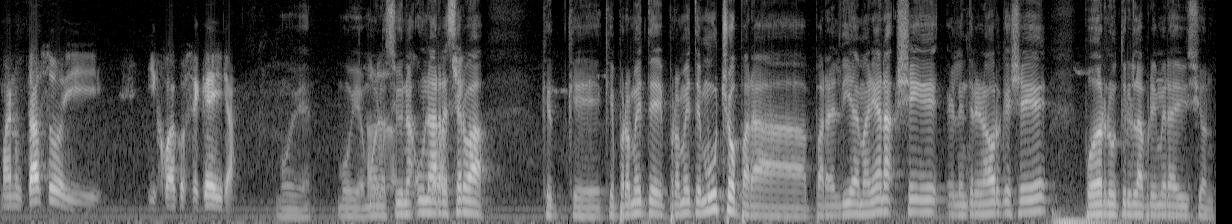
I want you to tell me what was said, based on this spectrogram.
Manu Tazo y, y Joaco Sequeira. Muy bien, muy bien. No, Bueno, no, sí, una, una no. reserva que, que- que promete, promete mucho para, para el día de mañana. Llegue el entrenador que llegue, poder nutrir la primera división.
